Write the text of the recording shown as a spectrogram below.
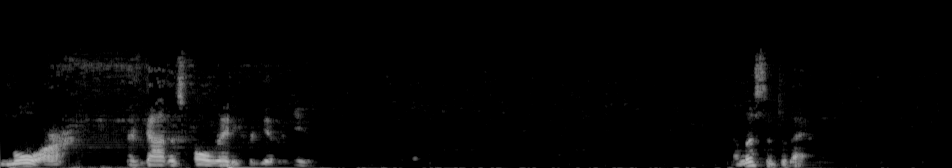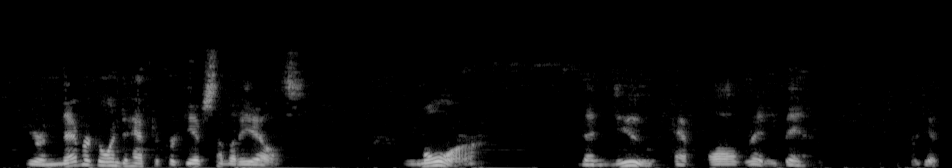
more than God has already forgiven you. Now listen to that. You're never going to have to forgive somebody else more than you have already been forgiven.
